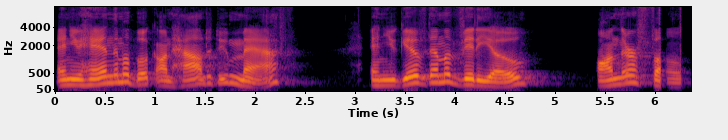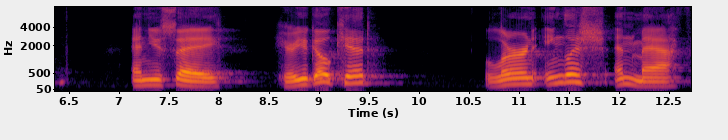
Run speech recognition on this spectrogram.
and you hand them a book on how to do math, and you give them a video on their phone, and you say, Here you go, kid. Learn English and math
